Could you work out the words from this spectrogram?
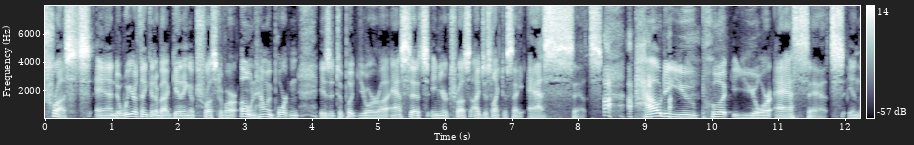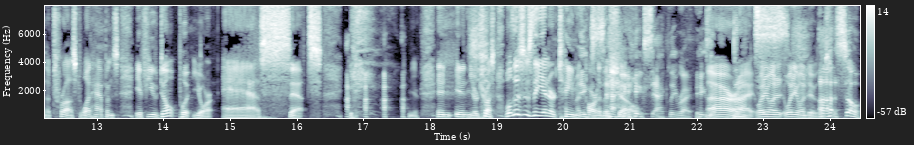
trusts, and we are thinking about getting a trust of our own. How important is it to put your uh, assets in your trust? I just like to say assets. How do you put your assets in the trust? What happens if you don't put your assets in in your trust? Well, this is the entertainment part of the show. Exactly right. Exactly. All right. What do you want? What do you want to do? With this? Uh, so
